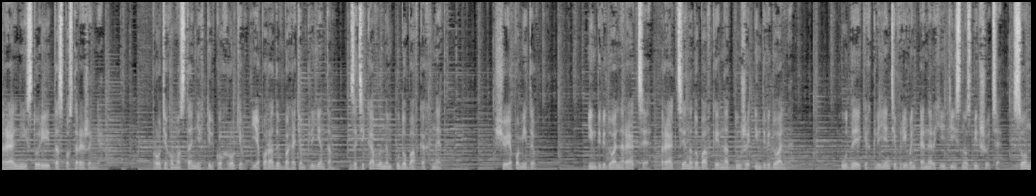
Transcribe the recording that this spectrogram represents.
реальні історії та спостереження. Протягом останніх кількох років я порадив багатьом клієнтам, зацікавленим у добавках нет. Що я помітив? Індивідуальна реакція, реакція на добавки над дуже індивідуальна. У деяких клієнтів рівень енергії дійсно збільшується, сон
